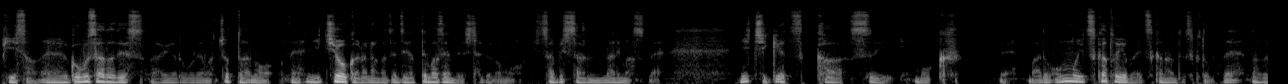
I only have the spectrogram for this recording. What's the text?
P さん、えー、ご無沙汰です。ありがとうございます。ちょっとあの、ね、日曜からなんか全然やってませんでしたけども、久々になりますね。日、月、火、水、木。ね、まあでもほんの5日といえば5日なんですけどもね、なんか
